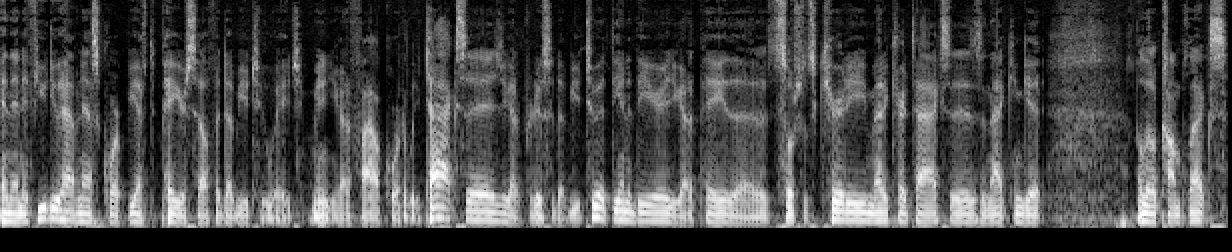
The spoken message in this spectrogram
and then if you do have an S corp, you have to pay yourself a W two wage, meaning you got to file quarterly taxes, you got to produce a W two at the end of the year, you got to pay the Social Security, Medicare taxes, and that can get a little complex.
